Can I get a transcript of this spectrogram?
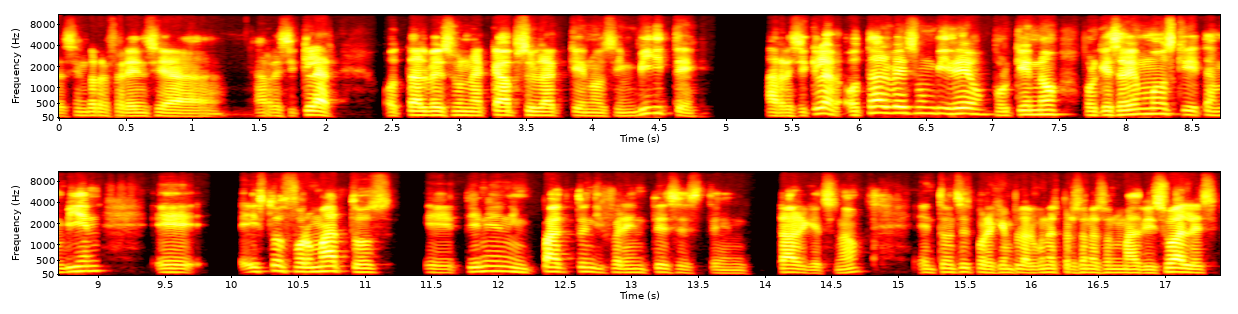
haciendo referencia a, reciclar, o tal vez una cápsula que nos invite a reciclar, o tal vez un video, ¿por qué no? Porque sabemos que también estos formatos tienen impacto en diferentes este, targets, ¿no? Entonces, por ejemplo, algunas personas son más visuales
